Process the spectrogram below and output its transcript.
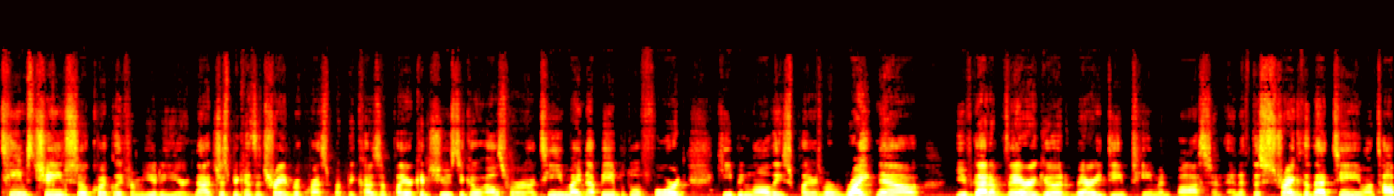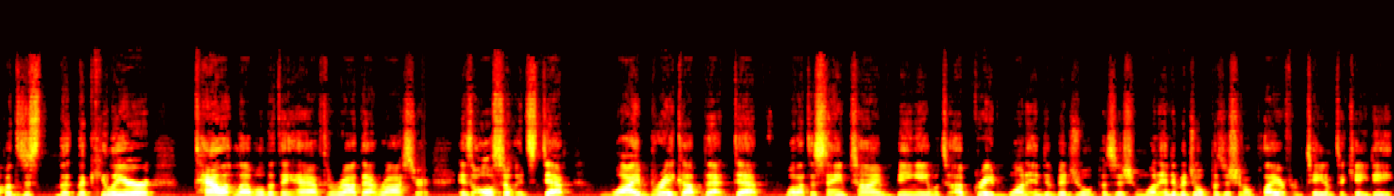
Teams change so quickly from year to year, not just because of trade requests, but because a player can choose to go elsewhere. A team might not be able to afford keeping all these players. But right now, you've got a very good, very deep team in Boston. And if the strength of that team, on top of just the, the clear talent level that they have throughout that roster, is also its depth, why break up that depth while at the same time being able to upgrade one individual position, one individual positional player from Tatum to KD?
